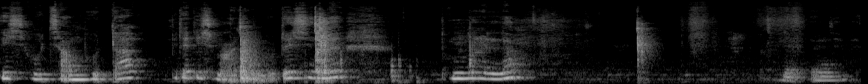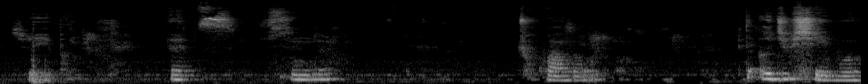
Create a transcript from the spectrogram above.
diş fırçam burada. Bir de diş macunum burada. Şimdi bunlarla önce şey yapalım. Evet şimdi oldu. Bir de acı bir şey bu.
